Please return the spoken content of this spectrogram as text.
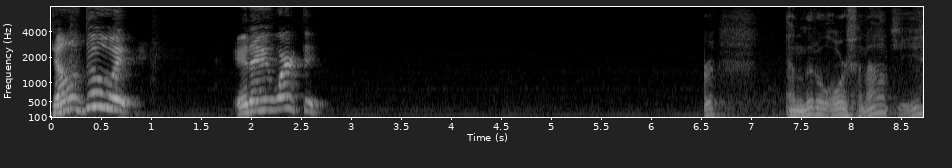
Don't do it. It ain't worth it. And little orphan Alki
